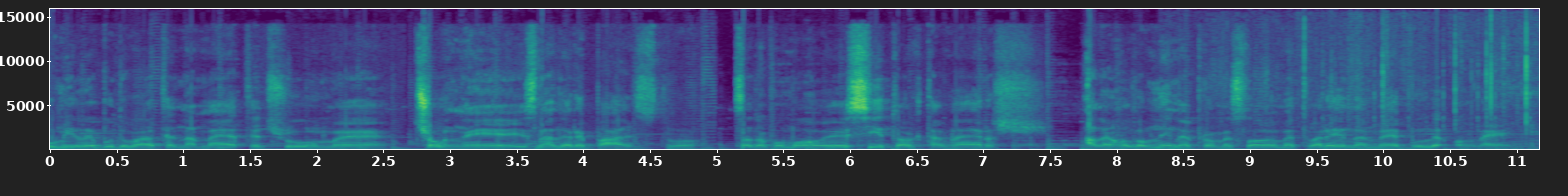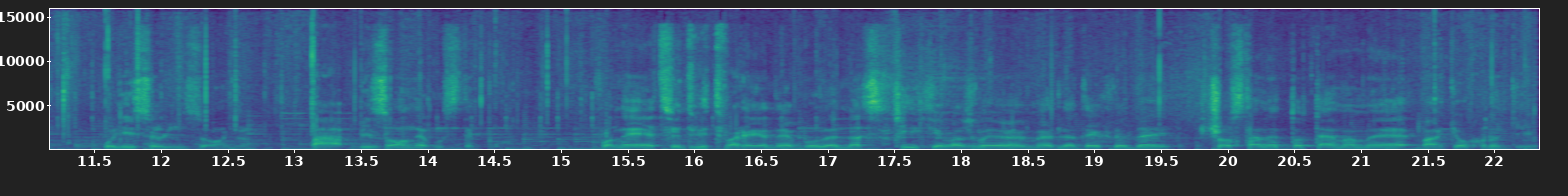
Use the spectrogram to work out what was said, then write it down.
уміли будувати намети, чуми, човни, знали рибальство за допомогою сіток та верш. Але головними промисловими тваринами були олені у лісовій зоні та бізони у степу. Вони, ці дві тварини, були настільки важливими для тих людей, що стали тотемами багатьох родів.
